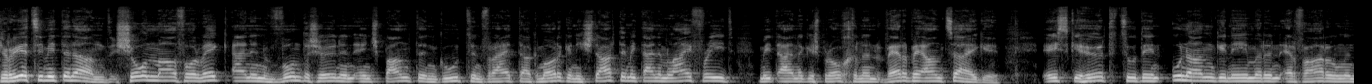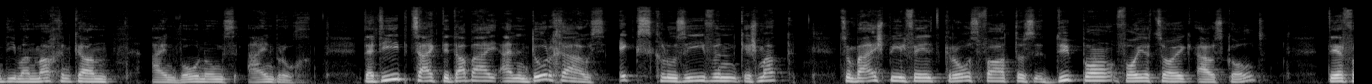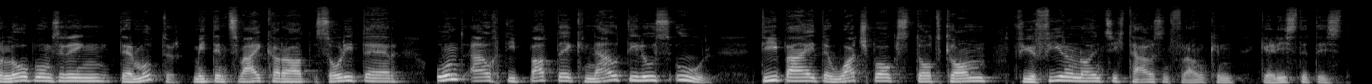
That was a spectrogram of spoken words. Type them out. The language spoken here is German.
Grüezi miteinander. Schon mal vorweg einen wunderschönen, entspannten, guten Freitagmorgen. Ich starte mit einem Live-Read mit einer gesprochenen Werbeanzeige. Es gehört zu den unangenehmeren Erfahrungen, die man machen kann, ein Wohnungseinbruch. Der Dieb zeigte dabei einen durchaus exklusiven Geschmack. Zum Beispiel fehlt Großvaters Dupont Feuerzeug aus Gold der Verlobungsring der Mutter mit dem 2 Karat Solitär und auch die Patek Nautilus Uhr, die bei thewatchbox.com für 94.000 Franken gelistet ist.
